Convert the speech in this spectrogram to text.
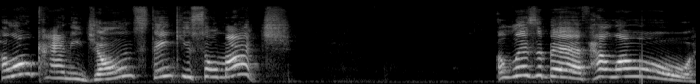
Hello, Connie Jones. Thank you so much. Elizabeth, hello.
